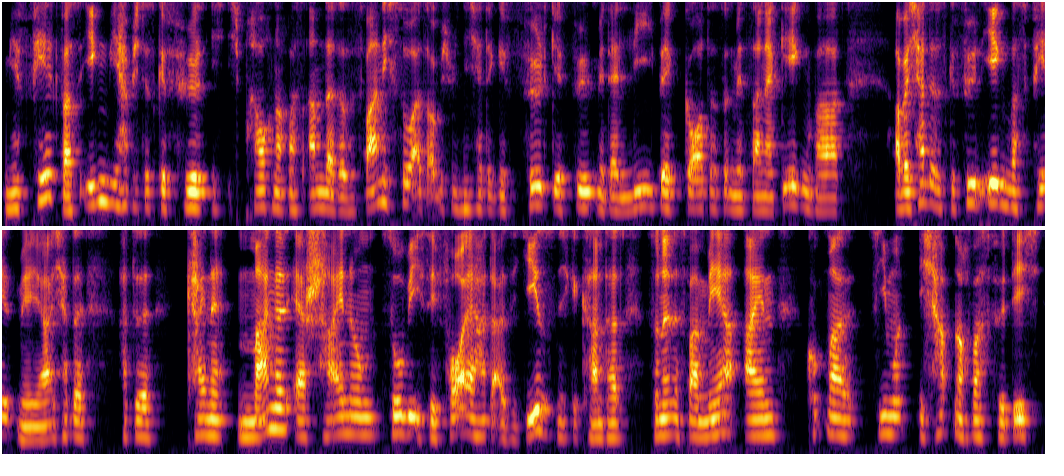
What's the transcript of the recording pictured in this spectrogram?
mir fehlt was. Irgendwie habe ich das Gefühl, ich, ich brauche noch was anderes. Es war nicht so, als ob ich mich nicht hätte gefüllt gefühlt mit der Liebe Gottes und mit seiner Gegenwart. Aber ich hatte das Gefühl, irgendwas fehlt mir, ja. Ich hatte, hatte keine Mangelerscheinung, so wie ich sie vorher hatte, als ich Jesus nicht gekannt hat, sondern es war mehr ein, guck mal, Simon, ich habe noch was für dich,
